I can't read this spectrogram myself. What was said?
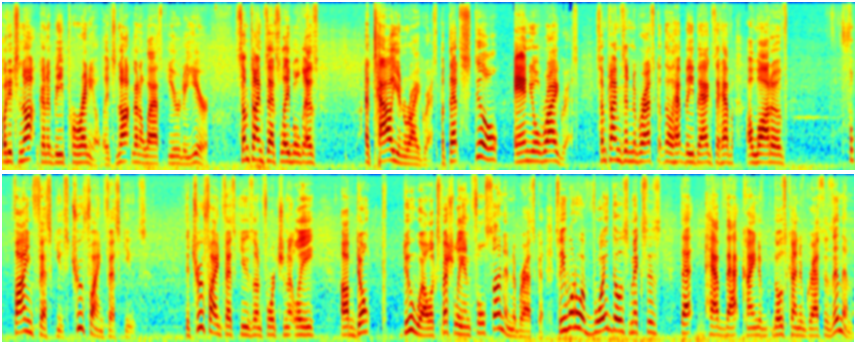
but it's not going to be perennial. It's not going to last year to year. Sometimes that's labeled as Italian ryegrass, but that's still annual ryegrass. Sometimes in Nebraska, they'll have be bags that have a lot of fine fescues, true fine fescues. The true fine fescues, unfortunately, um, don't do well, especially in full sun in Nebraska. So you want to avoid those mixes that have that kind of those kind of grasses in them.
